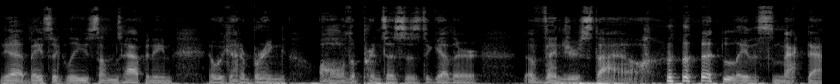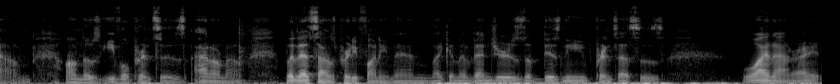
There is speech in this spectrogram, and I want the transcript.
Yeah, basically something's happening, and we got to bring all the princesses together, Avengers style. Lay the smackdown on those evil princes. I don't know, but that sounds pretty funny, man. Like an Avengers of Disney princesses. Why not, right?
